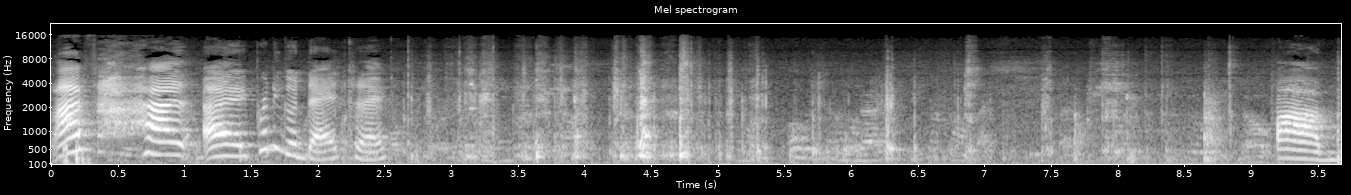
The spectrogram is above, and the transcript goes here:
I've had a pretty good day today. Um,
